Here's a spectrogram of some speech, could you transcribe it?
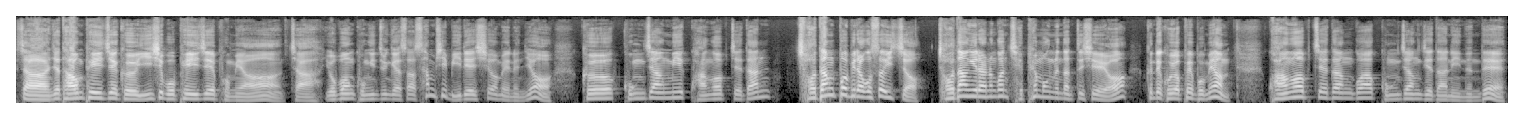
자, 이제 다음 페이지에 그 25페이지에 보면 자, 요번 공인중개사 31회 시험에는요. 그 공장 및 광업재단 저당법이라고 써 있죠. 저당이라는 건 제표 먹는다는 뜻이에요. 근데 그 옆에 보면 광업재단과 공장재단이 있는데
